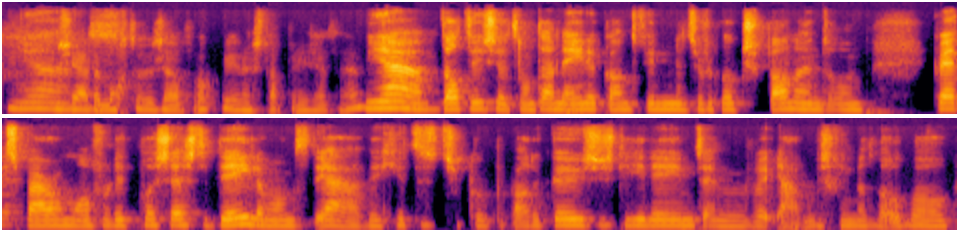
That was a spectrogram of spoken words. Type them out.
Ja. Dus ja, daar mochten we zelf ook weer een stap in zetten. Ja, dat is het. Want aan de ene kant vinden we het natuurlijk ook spannend om kwetsbaar om over dit proces te delen. Want ja, weet je, het is natuurlijk ook bepaalde keuzes die je neemt. En we, ja, misschien dat we ook wel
